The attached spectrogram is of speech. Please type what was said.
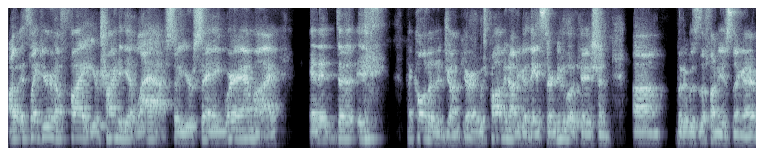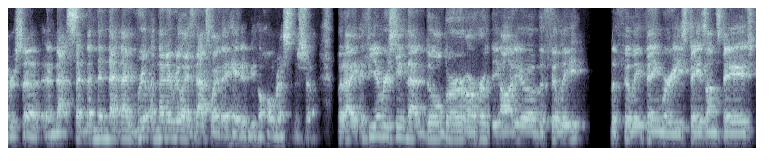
uh, it's like you're in a fight. You're trying to get laughs, so you're saying, "Where am I?" And it, uh, it I called it a junkyard. It was probably not a good thing. It's their new location, um, but it was the funniest thing I ever said. And that said, and then that, I re- and then I realized that's why they hated me the whole rest of the show. But I, if you ever seen that Bill Burr or heard the audio of the Philly the Philly thing where he stays on stage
